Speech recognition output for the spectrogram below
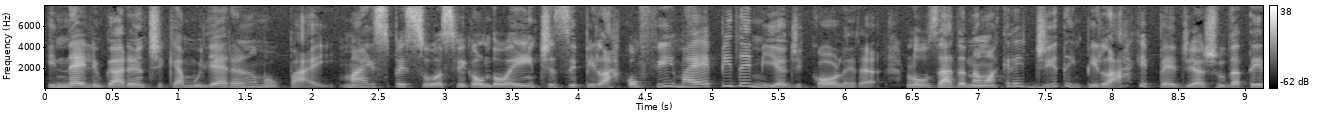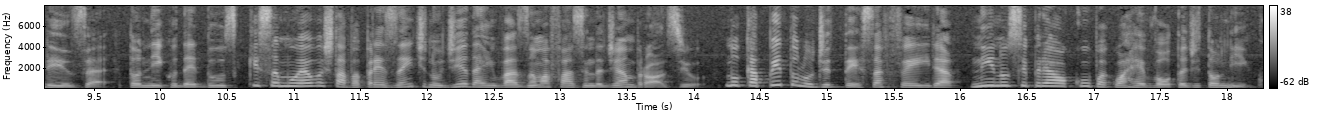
e Nélio garante que a mulher ama o pai. Mais pessoas ficam doentes e Pilar confirma a epidemia de cólera. Lousada não acredita em Pilar que pede ajuda a Teresa. Tonico deduz que Samuel estava presente no dia da invasão à fazenda de Ambrósio. No capítulo de terça-feira, Nino se preocupa com a revolta de Tonico.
